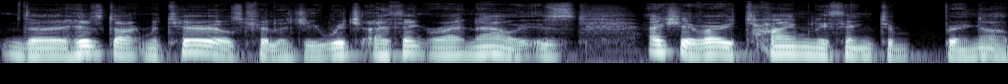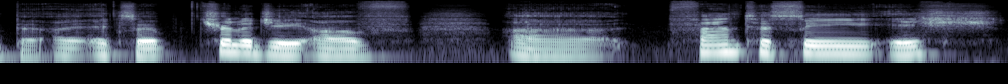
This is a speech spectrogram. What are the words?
The his Dark Materials trilogy, which I think right now is actually a very timely thing to bring up. Uh, it's a trilogy of uh, fantasy-ish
